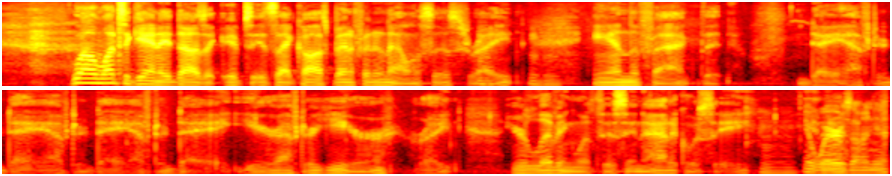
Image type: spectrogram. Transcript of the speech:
well, once again, it does. It's it's that cost benefit analysis, right? And the fact that day after day after day after day, year after year, right? You're living with this inadequacy. It wears on you.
